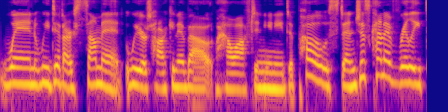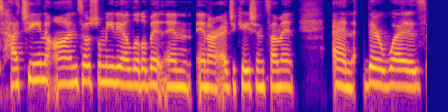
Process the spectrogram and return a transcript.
when we did our summit, we were talking about how often you need to post and just kind of really touching on social media a little bit in, in our education summit. And there was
